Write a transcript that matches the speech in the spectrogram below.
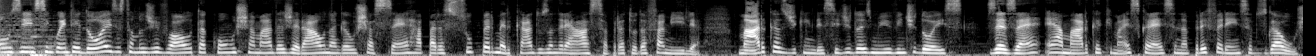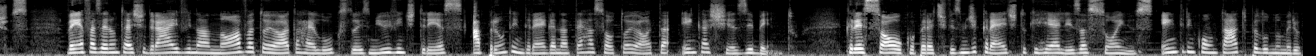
Onze e 52 estamos de volta com o chamada geral na Gaúcha Serra para supermercados Andreaça para toda a família. Marcas de quem decide 2022. Zezé é a marca que mais cresce na preferência dos gaúchos. Venha fazer um test drive na nova Toyota Hilux 2023, a pronta entrega na Terra Sol Toyota em Caxias e Bento. Cressol, cooperativismo de crédito que realiza sonhos. Entre em contato pelo número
